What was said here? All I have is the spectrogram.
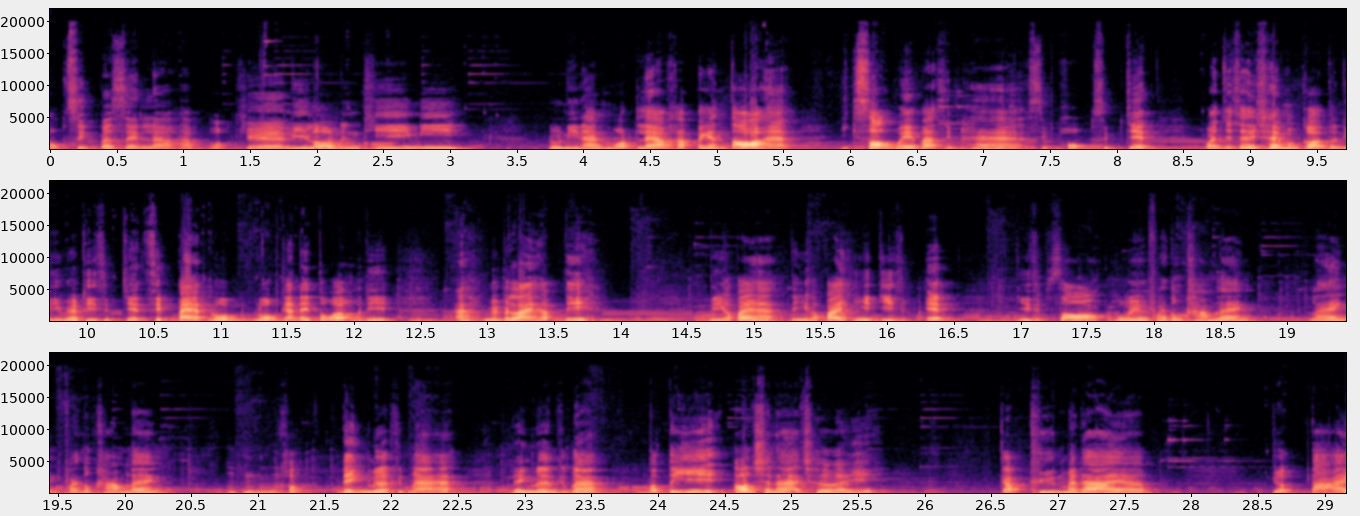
60%แล้วครับ โอเค รีโหลดหนึ่งทีมีนู่นนี่นั่นหมดแล้วครับ ไปกันต่อฮะ อีก 2 เวฟอะ15 16 17 กว่าจะได้ใช้มังกรตัวนี้เวฟที่ 17 18 รวมรวมกันได้ตัวพอดี อะ ไม่เป็นไรครับตีตีเข้าไปฮะ ตีเข้าไปฮีท21 22หุ้ยฝ่ายตรงข้ามแรง แรงฝ่ายตรงข้ามแรงอืเขาเด้งเลือดขึ้นมาฮะเด้งเลือดขึ้นมาเราตีเอาชนะเฉย กลับคืนมาได้ครับ เกือบตาย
